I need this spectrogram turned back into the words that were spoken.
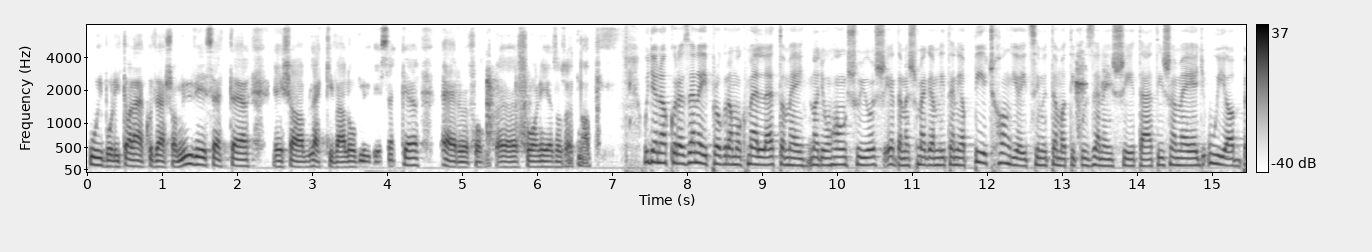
újbóli találkozás a művészettel és a legkiválóbb művészekkel. Erről fog szólni ez az öt nap. Ugyanakkor a zenei programok mellett, amely nagyon hangsúlyos, érdemes megemlíteni a Pécs hangjai című tematikus zenei sétát is, amely egy újabb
